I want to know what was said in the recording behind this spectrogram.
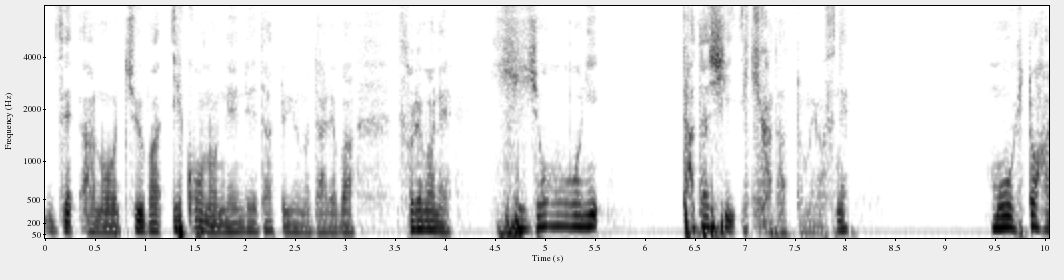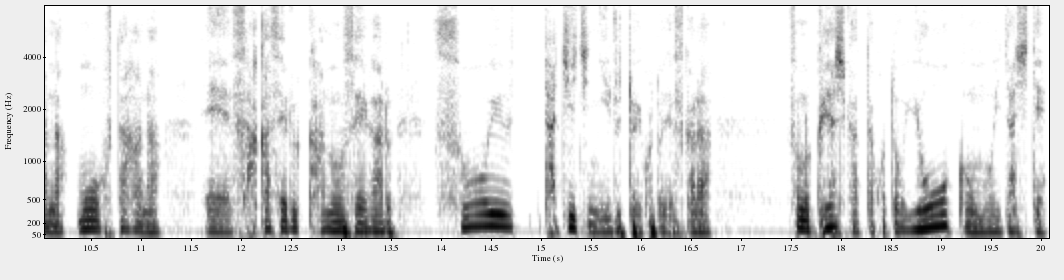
ぜあの中盤以降の年齢だというのであればそれはね非常に正しい生き方だと思いますね。もう一花もう二花、えー、咲かせる可能性がある。そういう立ち位置にいるということですからその悔しかったことをよく思い出して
